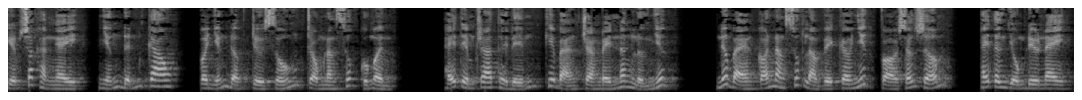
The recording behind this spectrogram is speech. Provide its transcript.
kiểm soát hàng ngày những đỉnh cao và những đợt trừ xuống trong năng suất của mình. Hãy tìm ra thời điểm khi bạn tràn đầy năng lượng nhất. Nếu bạn có năng suất làm việc cao nhất vào sáng sớm, hãy tận dụng điều này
